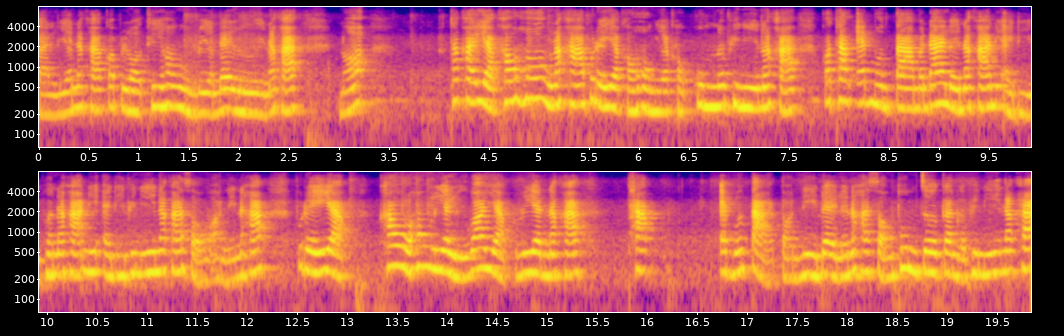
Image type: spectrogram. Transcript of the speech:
การเรียนนะคะ ก็ไปรอที่ห้องเรียนได้เลยนะคะเนาะถ้าใครอยากเข้าห้องนะคะผู้ใดอยากเข้าห้องอยากเข้ากลุ่มนะพี่นี้นะคะ ก็ทักแอดมนตามาได้เลยนะคะนี่ไอดีเพื่อนนะคะนี่ไอดีพี่นี้นะคะสองอันนี้นะคะผู้ใดอยากเข้าห้องเรียนหรือว่าอยากเรียนนะคะ ทักแอดมนตาตอนนี้ได้เลยนะคะสองทุ่มเจอกันกับพี่นี้นะคะ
